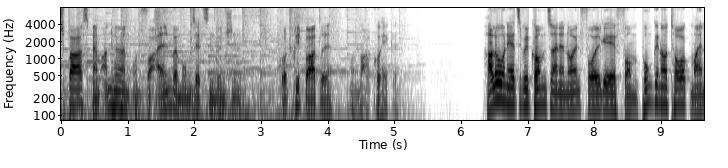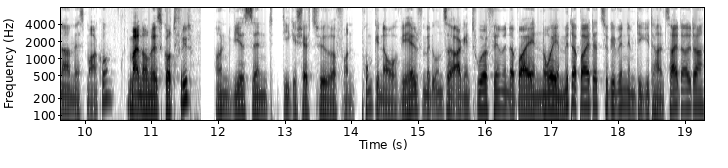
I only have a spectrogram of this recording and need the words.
Spaß beim Anhören und vor allem beim Umsetzen wünschen Gottfried Bartel und Marco Heckel. Hallo und herzlich willkommen zu einer neuen Folge vom Punktgenau Talk. Mein Name ist Marco. Mein Name ist Gottfried. Und wir sind die Geschäftsführer von Punktgenau. Wir helfen mit unserer Agentur Firmen dabei, neue Mitarbeiter zu gewinnen im digitalen Zeitalter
